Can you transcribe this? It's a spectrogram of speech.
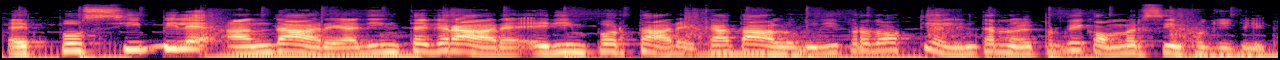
è possibile andare ad integrare ed importare cataloghi di prodotti all'interno del proprio e-commerce in pochi clic.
